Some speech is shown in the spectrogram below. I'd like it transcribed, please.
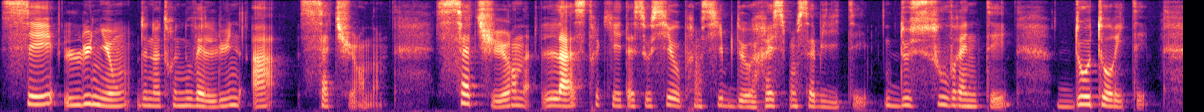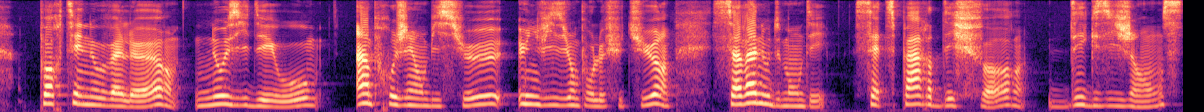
c'est l'union de notre nouvelle lune à Saturne. Saturne, l'astre qui est associé au principe de responsabilité, de souveraineté, d'autorité porter nos valeurs, nos idéaux, un projet ambitieux, une vision pour le futur, ça va nous demander cette part d'effort, d'exigence,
